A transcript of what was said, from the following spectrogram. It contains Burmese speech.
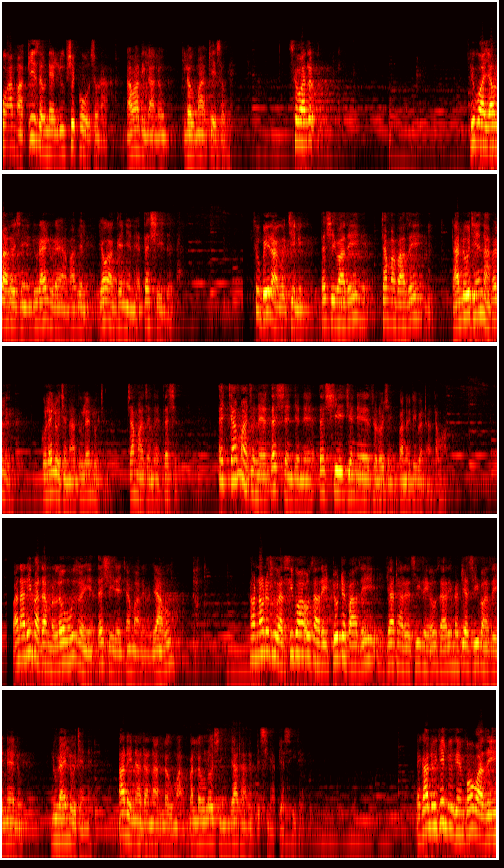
ဘဝမှာပြည့်စုံတဲ့လူဖြစ်ဖို့ဆိုတာငါးပါးသီလလုံးလုံမှပြည့်စုံတယ်ဆိုပါတော့လူဘဝရောက်လာလို့ရှိရင်လူတိုင်းလူတိုင်းဟာဘာဖြစ်လဲယောဂကင်းကျင်တယ်အသက်ရှိတယ်သူပေးတာကိုကြည့်နေသက်ရှိပါစေကျမ်းမာပါစေဒါလိုချင်တာပဲလေကိုလည်းလိုချင်တာသူလည်းလိုချင်တာကျမ်းမာခြင်းနဲ့အသက်ရှိအဲကျမ်းမာခြင်းနဲ့အသက်ရှင်ခြင်းနဲ့အသက်ရှိခြင်းနဲ့ဆိုလို့ရှိရင်ပါဏိတိပတ္တလောက်အောင် ပါဏာတိပါဒမလုံဘူးဆိုရင်အသက်ရှိတဲ့ကျမ်းမာတယ်မရဘူးဟောနောက်တစ်ခုကစီးပွားဥစ္စာတွေတိုးတက်ပါစေရထားတဲ့စီးစိမ်ဥစ္စာတွေမပြည့်စည်ပါစေနဲ့လို့လူတိုင်းလိုချင်တယ်အရိဏဒါနလုံမှမလုံလို့ရှိရင်ရထားတဲ့ပစ္စည်းကပျက်စီးတယ်တခါလူချင်းလူခင်ပေါ်ပါစေ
